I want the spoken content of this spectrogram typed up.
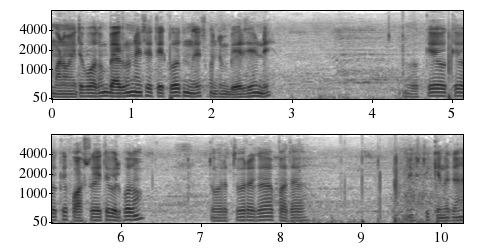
మనం అయితే పోదాం. బ్యాక్గ్రౌండ్ నైస్ అయితే ఎక్కువ అవుతుంది కొంచెం బేర్ చేయండి. Okay okay okay. ఫాస్ట్గా అయితే వెళ్ళిపోదాం. త్వర త్వరగా పద. నెక్స్ట్ కిందగా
